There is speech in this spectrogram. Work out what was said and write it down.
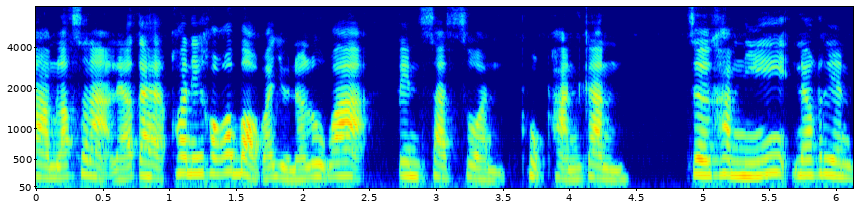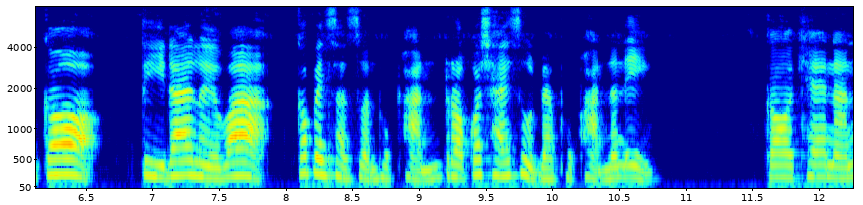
ตามลักษณะแล้วแต่ข้อนี้เขาก็บอกมาอยู่นะลูกว่า เป็นสัดส่วนผกผันกัน เจอคำนี้นักเรียนก็ตีได้เลยว่า ก็เป็นสัดส่วนผกผัน เราก็ใช้สูตรแบบผกผันนั่นเอง ก็แค่นั้น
